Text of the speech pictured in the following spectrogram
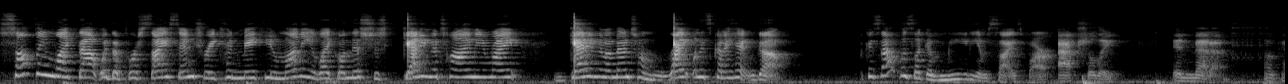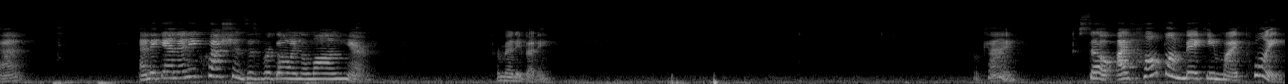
something like that with a precise entry can make you money like on this just getting the timing right getting the momentum right when it's going to hit and go. Because that was like a medium sized bar actually in meta okay? And again any questions as we're going along here from anybody? Okay so i hope i'm making my point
